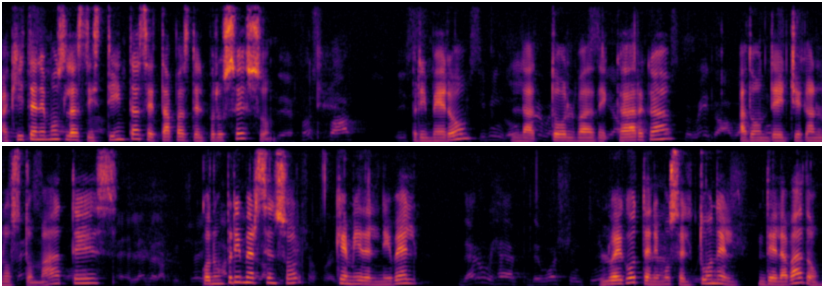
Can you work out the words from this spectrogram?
Aquí tenemos las distintas etapas del proceso. Primero, la tolva de carga, a donde llegan los tomates, con un primer sensor que mide el nivel. Luego tenemos el túnel de lavado,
